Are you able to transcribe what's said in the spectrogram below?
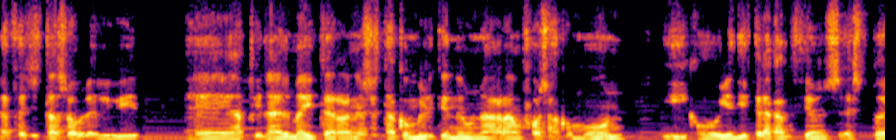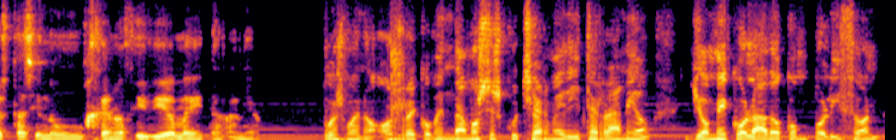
necesita sobrevivir. Eh, al final el Mediterráneo se está convirtiendo en una gran fosa común y como bien dice la canción, esto está siendo un genocidio mediterráneo. Pues bueno, os recomendamos escuchar Mediterráneo. Yo me he colado con Polizón,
